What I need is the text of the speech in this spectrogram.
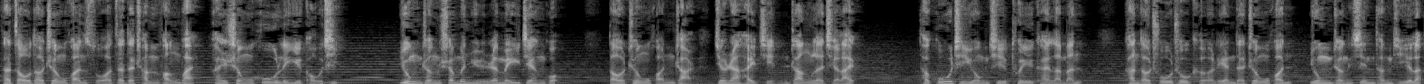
他走到甄嬛所在的禅房外，还深呼了一口气。雍正什么女人没见过，到甄嬛这儿竟然还紧张了起来。他鼓起勇气推开了门，看到楚楚可怜的甄嬛，雍正心疼极了。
